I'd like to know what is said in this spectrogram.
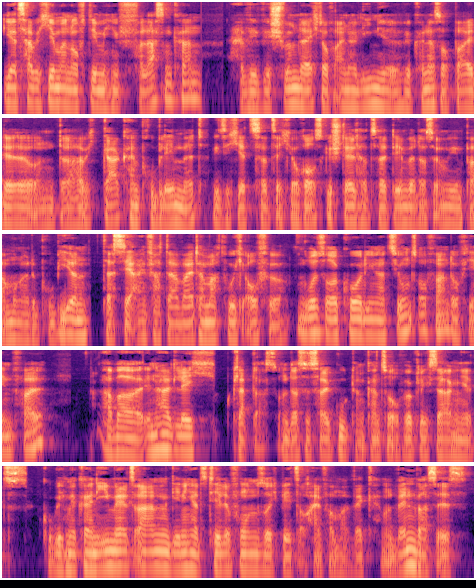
Jetzt habe ich jemanden, auf den ich mich verlassen kann. Ja, wir, wir schwimmen da echt auf einer Linie. Wir können das auch beide und da habe ich gar kein Problem mit, wie sich jetzt tatsächlich auch rausgestellt hat, seitdem wir das irgendwie ein paar Monate probieren, dass der einfach da weitermacht, wo ich aufhöre. Ein größerer Koordinationsaufwand auf jeden Fall. Aber inhaltlich klappt das und das ist halt gut. Dann kannst du auch wirklich sagen, jetzt gucke ich mir keine E-Mails an, gehe nicht ans Telefon, so ich bin jetzt auch einfach mal weg. Und wenn was ist,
